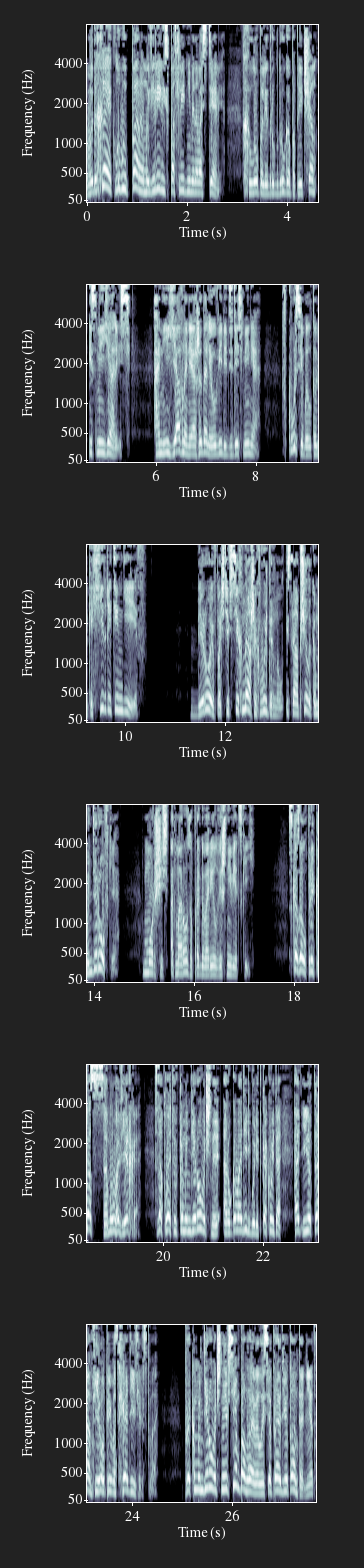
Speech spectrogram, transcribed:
Выдыхая клубы пара, мы делились последними новостями, хлопали друг друга по плечам и смеялись — они явно не ожидали увидеть здесь меня. В курсе был только хитрый Тингеев. «Бероев почти всех наших выдернул и сообщил о командировке», — морщись от мороза проговорил Вишневецкий. «Сказал приказ с самого верха. Заплатят командировочные, а руководить будет какой-то адъютант его превосходительства. Про командировочные всем понравилось, а про адъютанта нет.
